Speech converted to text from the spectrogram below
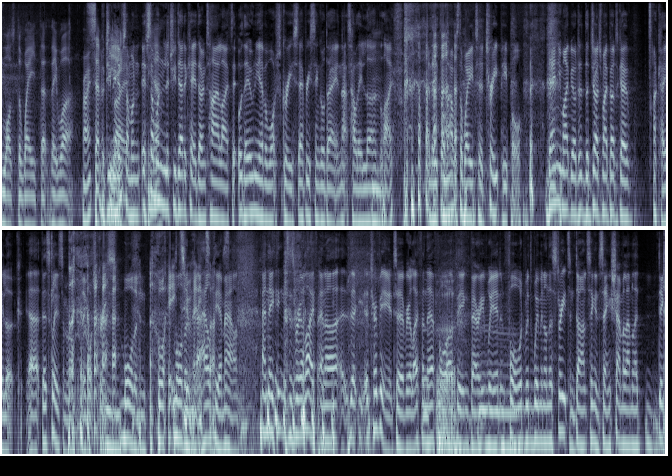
was the way that they were. Right. Do Seventy. you mean if someone if Yeah. someone literally dedicated their entire life, they, they only ever watched Grease every single day, and that's how they learned mm. life, and they thought that was the way to treat people, then you might be able to. The judge might be able to go, okay, look, uh, there's clearly something wrong. They watched Grease more than Way more too than many a healthy times. amount, and they think this is real life and are uh, attributing it to real life, and therefore are being very weird and forward with women on the streets and dancing and saying shamalamala ding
